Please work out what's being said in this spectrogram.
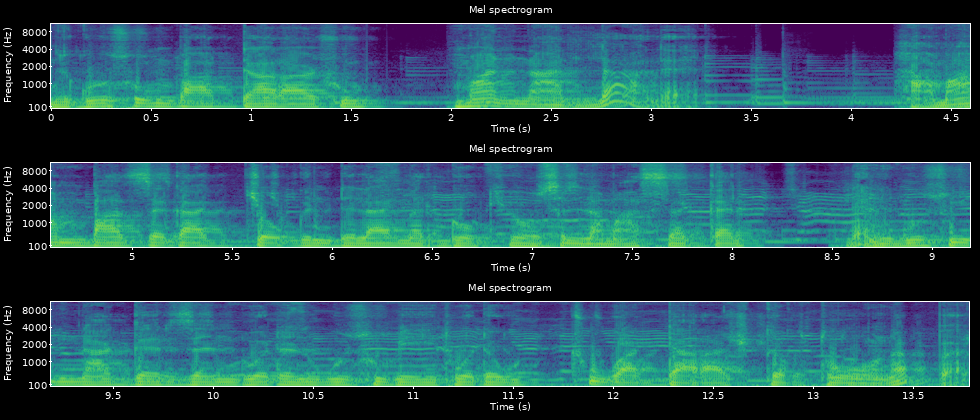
ንጉሡም በአዳራሹ ማን አለ አለ። ሐማም ባዘጋጀው ግንድ ላይ መርዶኪዮስን ለማሰቀል ለንጉሡ ይናገር ዘንድ ወደ ንጉሡ ቤት ወደ ውጩ አዳራሽ ገብቶ ነበር።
